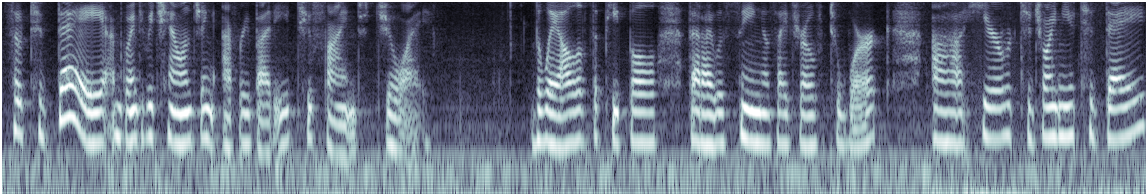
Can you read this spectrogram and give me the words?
So today I'm going to be challenging everybody to find joy the way all of the people that I was seeing as I drove to work uh, here to join you today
